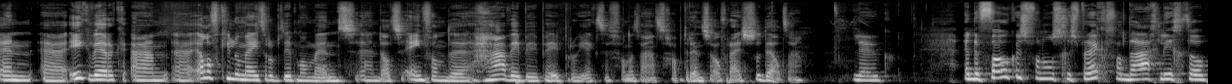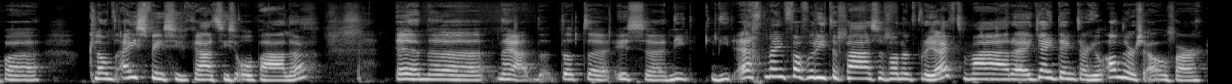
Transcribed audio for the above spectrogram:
En uh, ik werk aan uh, 11 kilometer op dit moment. En dat is een van de HWBP-projecten van het waterschap Drentse Overijsselse Delta. Leuk. En de focus van ons gesprek vandaag ligt op uh, klant-eisspecificaties ophalen. En nou ja, dat is niet, niet echt mijn favoriete fase van het project. Maar jij denkt daar heel anders over.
